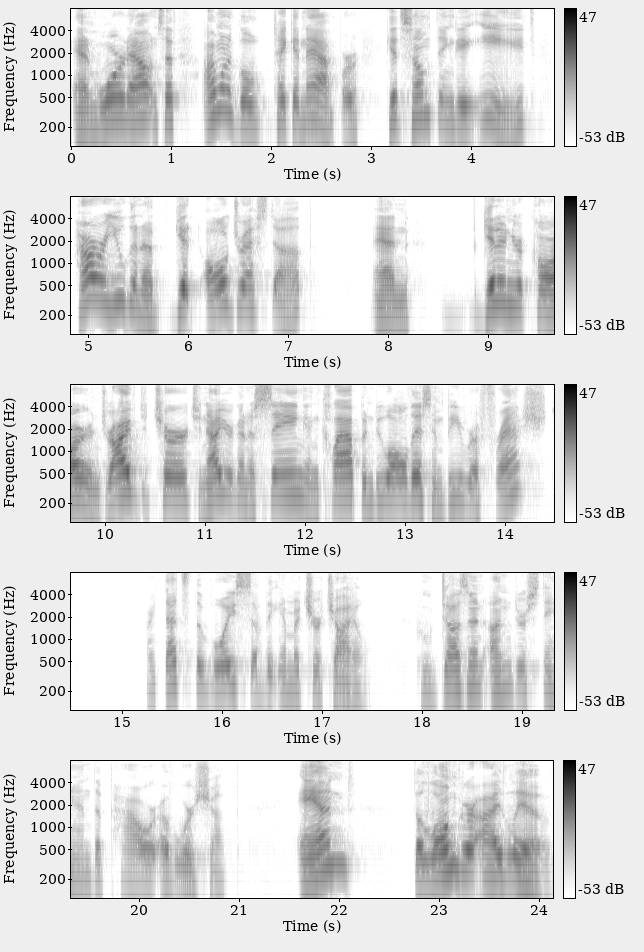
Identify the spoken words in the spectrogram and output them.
and worn out and stuff, I want to go take a nap or get something to eat. How are you going to get all dressed up and get in your car and drive to church, and now you're going to sing and clap and do all this and be refreshed. Right? That's the voice of the immature child who doesn't understand the power of worship. And the longer I live,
